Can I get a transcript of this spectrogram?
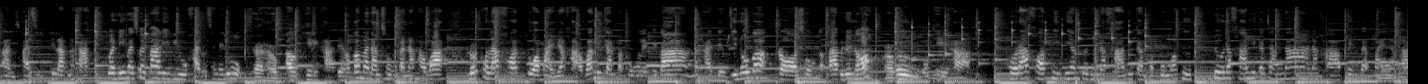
หลานชายสุดที่รักนะคะ วันนี้มาช่วยป้ารีวิวขายรถใช่ไหมลูกใช่ครับโอเคค่ะเดี๋ยวเราก็มานำชมกันนะคะว่ารถโคราคอร์ตัวใหม่เนี่ยค่ะว่ามีการปรับปรุงอะไรไปบ้างนะคะเดี๋ยวจิโน่ก็รอชมกับป้าไปด้วยเนาะครับเออโอเคค่ะ โคราคอร์พรีเมียมตัวนี้นะคะ มีการปรับปรุงก็คือดูนะคะมีกระจังหน้านะคะ เป็นแบบใหม่นะคะ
